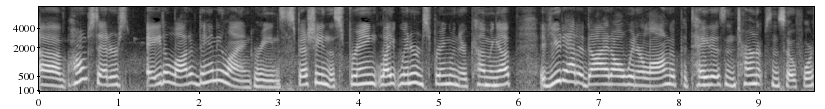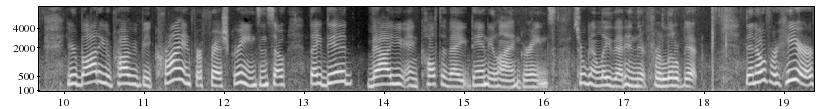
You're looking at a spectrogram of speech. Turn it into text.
uh, homesteaders ate a lot of dandelion greens, especially in the spring, late winter and spring when they're coming up. If you'd had a diet all winter long of potatoes and turnips and so forth, your body would probably be crying for fresh greens. And so they did value and cultivate dandelion greens. So we're going to leave that in there for a little bit. Then over here,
